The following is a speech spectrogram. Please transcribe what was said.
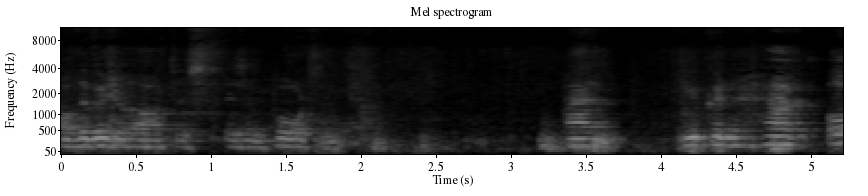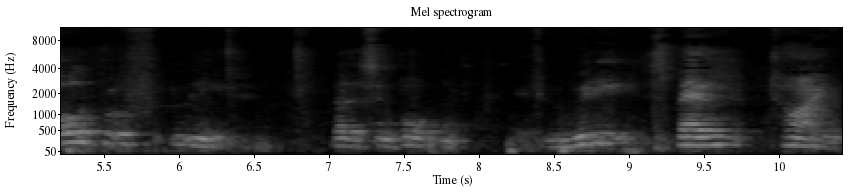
of the visual artist is important. And you can have all the proof you need that it's important if you really spend time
